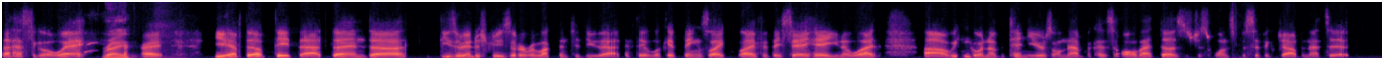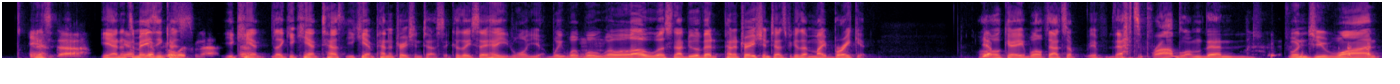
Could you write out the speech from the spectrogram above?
that has to go away. Right. right. You have to update that. And uh, these are industries that are reluctant to do that. If they look at things like life if they say hey you know what? Uh, we can go another 10 years on that because all that does is just one specific job and that's it And it's- uh, Yeah, and it's know, amazing to go away because you can't like you can't test you can't penetration test it because they say hey well yeah, we whoa, whoa, whoa, whoa, let's not do a penetration test because that might break it. Well, yep. okay. Well, if that's a if that's a problem, then wouldn't you want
